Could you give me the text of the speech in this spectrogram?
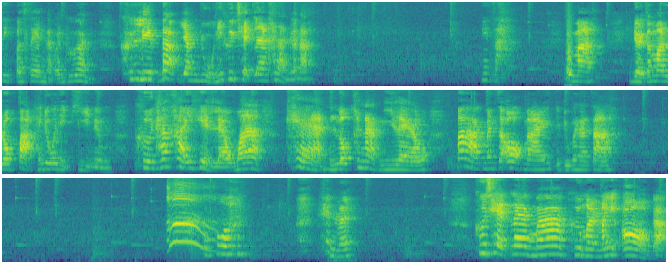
สิบเปอร์เซ็นต์่ะเพื่อนๆ คือลิปแบบยังอยู่นี่คือเช็ดแรงขนาดนี้แล้วนะ นี่จ้ะ มา เดี๋ยวจะมาลบปากให้ดูกันอีกทีหนึ่ง คือถ้าใครเห็นแล้วว่า แขนลบขนาดนี้แล้ว ปากมันจะออกไหมเดี๋ยวดูกันนะจ๊ะทุกคนเห็นไหม คือเช็ดแรงมาก คือมันไม่ออกอะ่ะ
